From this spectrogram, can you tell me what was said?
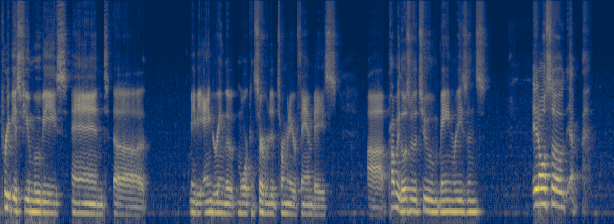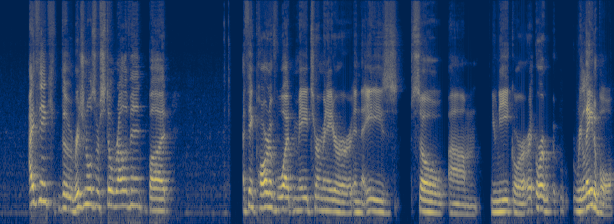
previous few movies and uh, maybe angering the more conservative Terminator fan base. Uh, probably those are the two main reasons. It also, I think the originals are still relevant, but I think part of what made Terminator in the 80s so um, unique or, or relatable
